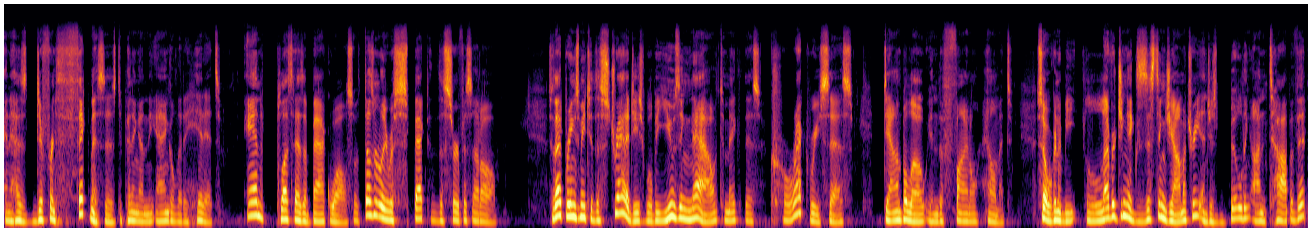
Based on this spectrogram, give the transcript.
and has different thicknesses depending on the angle that it hit it. And plus, it has a back wall, so it doesn't really respect the surface at all. So that brings me to the strategies we'll be using now to make this correct recess down below in the final helmet. So we're going to be leveraging existing geometry and just building on top of it.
